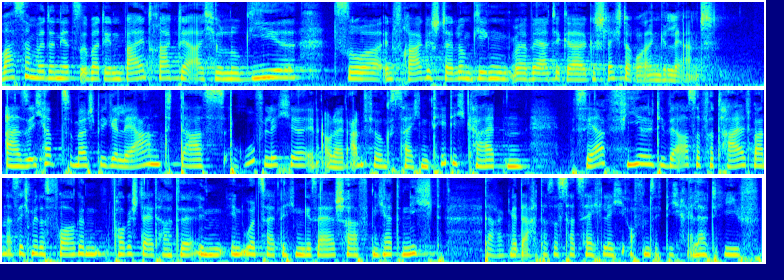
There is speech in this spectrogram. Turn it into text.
Was haben wir denn jetzt über den Beitrag der Archäologie zur Infragestellung gegenwärtiger Geschlechterrollen gelernt? Also ich habe zum Beispiel gelernt, dass berufliche oder in Anführungszeichen Tätigkeiten sehr viel diverser verteilt waren, als ich mir das vorgestellt hatte in, in urzeitlichen Gesellschaften. Ich hatte nicht daran gedacht, dass es tatsächlich offensichtlich relativ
